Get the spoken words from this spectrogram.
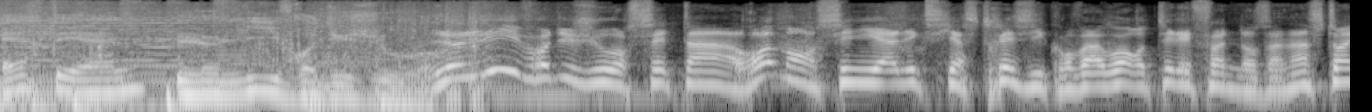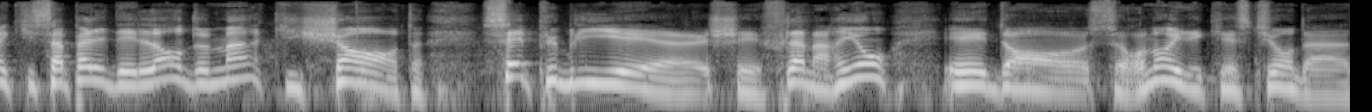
RTL, le livre du jour. Le livre du jour, c'est un roman signé Alexia Strezi qu'on va avoir au téléphone dans un instant et qui s'appelle Des lendemains qui chantent. C'est publié euh, chez Flammarion et dans ce roman, il est question d'un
